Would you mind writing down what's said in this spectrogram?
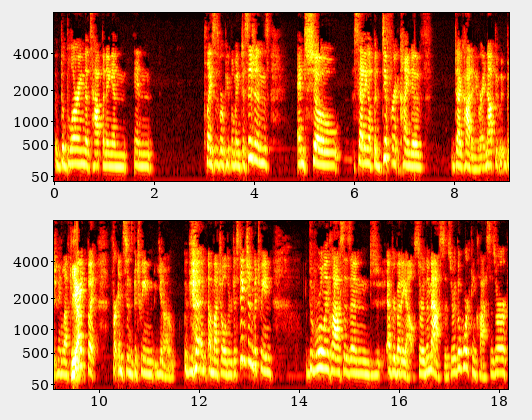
the blurring that's happening in in places where people make decisions and so setting up a different kind of dichotomy, right? Not be- between left and yeah. right, but for instance, between you know a much older distinction between the ruling classes and everybody else, or the masses, or the working classes, or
